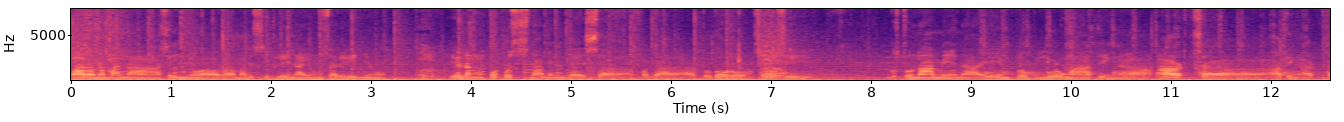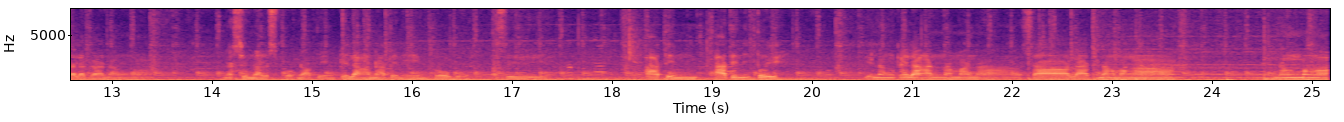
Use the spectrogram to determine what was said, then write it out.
para naman na sa inyo or uh, madisiplina yung sarili nyo. Yun lang ang purpose namin guys sa pagtuturo kasi gusto namin na i-improve yung ating ah, art sa ating art talaga ng ah, national sport natin. Kailangan natin i-improve kasi atin atin ito eh yun ang kailangan naman ah, sa lahat ng mga ng mga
